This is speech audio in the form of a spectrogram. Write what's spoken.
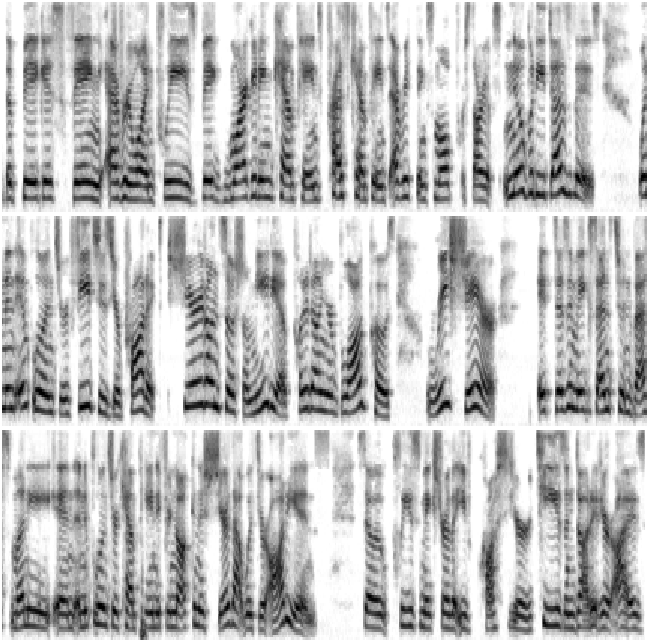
the biggest thing, everyone, please, big marketing campaigns, press campaigns, everything, small startups. Nobody does this. When an influencer features your product, share it on social media, put it on your blog post, reshare. It doesn't make sense to invest money in an influencer campaign if you're not going to share that with your audience. So please make sure that you've crossed your T's and dotted your I's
